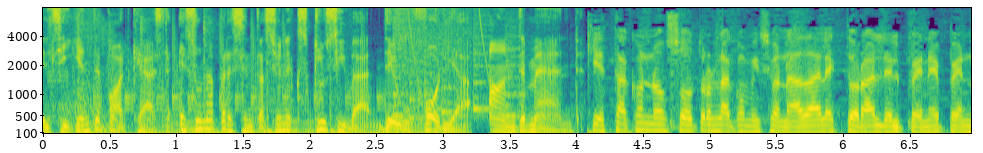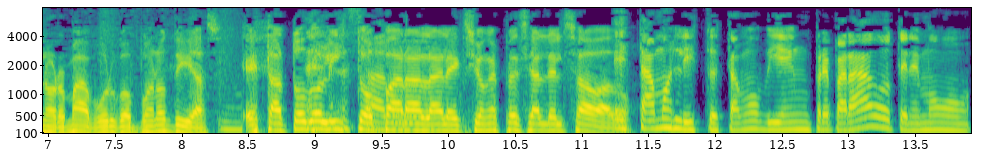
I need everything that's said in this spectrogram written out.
El siguiente podcast es una presentación exclusiva de Euforia On Demand. Aquí está con nosotros la comisionada electoral del PNP, Norma Burgos. Buenos días. ¿Está todo listo para la elección especial del sábado? Estamos listos, estamos bien preparados. Tenemos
